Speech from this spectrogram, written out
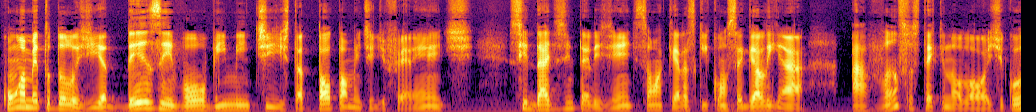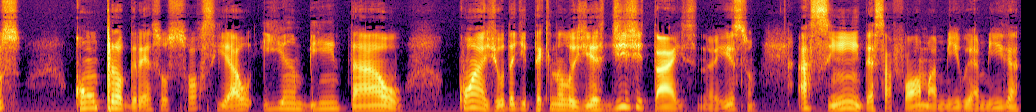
Com uma metodologia desenvolvimentista totalmente diferente, Cidades inteligentes são aquelas que conseguem alinhar avanços tecnológicos com o progresso social e ambiental, com a ajuda de tecnologias digitais, não é isso? Assim, dessa forma, amigo e amiga,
